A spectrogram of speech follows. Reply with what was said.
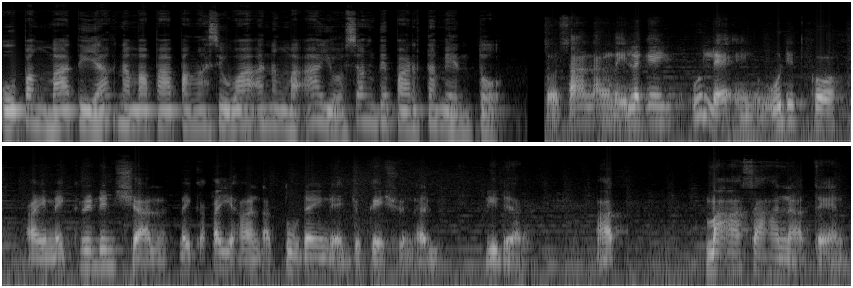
upang matiyak na mapapangasiwaan ng maayos ang departamento. So sana ang nailagay uli, inuulit ko, ay may credential, may kakayahan at tunay na educational leader. At maasahan natin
